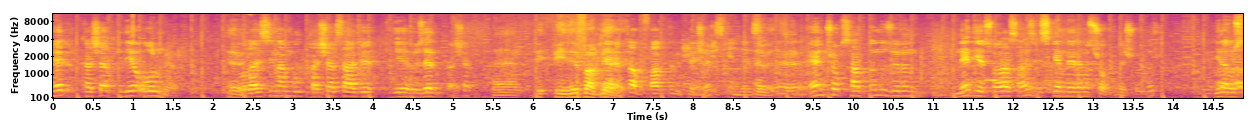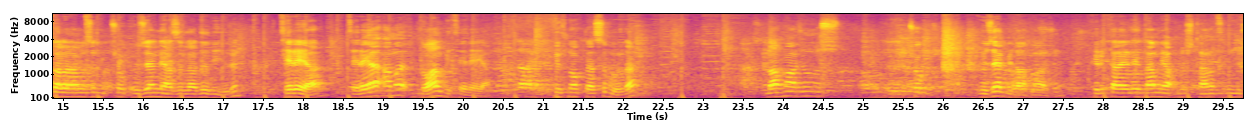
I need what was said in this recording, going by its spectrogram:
her kaşar pideye olmuyor. Evet. Dolayısıyla bu kaşar sadece pideye özel bir kaşar. E, pe- peyniri farklı yani. Evet, tabii farklı bir En peynir. Evet. Ee, en çok sattığımız ürün ne diye sorarsanız İskenderimiz çok meşhurdur. Yine ustalarımızın çok özenle hazırladığı bir ürün. Tereyağı. Tereyağı ama doğal bir tereyağı. Püf noktası burada. Lahmacunumuz özel bir lahmacun. Kırıkkale'de nam yapmış, tanıtılmış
